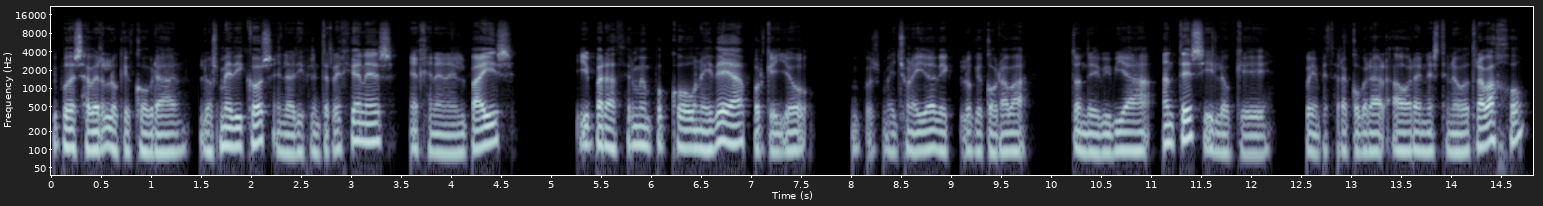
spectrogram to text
y puedes saber lo que cobran los médicos en las diferentes regiones, en general en el país y para hacerme un poco una idea, porque yo pues me he hecho una idea de lo que cobraba donde vivía antes y lo que voy a empezar a cobrar ahora en este nuevo trabajo,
